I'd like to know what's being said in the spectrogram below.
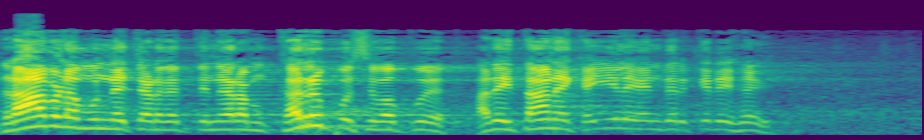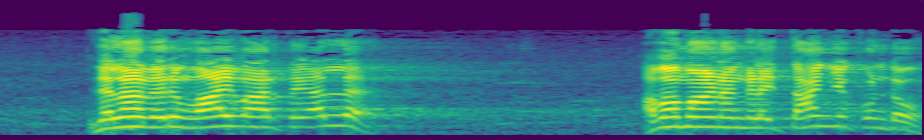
திராவிட முன்னேற்றத்தின் நிறம் கருப்பு சிவப்பு. அதைத்தானே கையிலே ஏந்திருக்கிறீர்கள். இதெல்லாம் வெறும் வாய் வார்த்தை அல்ல. அவமானங்களை தாங்கிக் கொண்டோம்.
